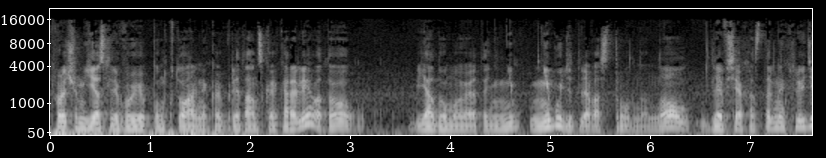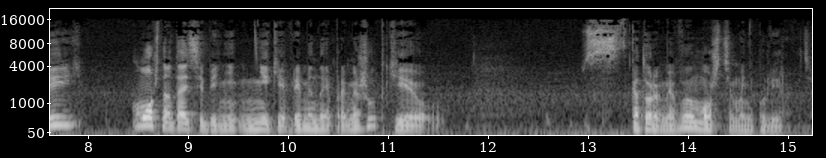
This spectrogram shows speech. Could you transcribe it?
Впрочем, если вы пунктуальны, как британская королева, то я думаю, это не, не будет для вас трудно. Но для всех остальных людей можно дать себе не, некие временные промежутки, с которыми вы можете манипулировать.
